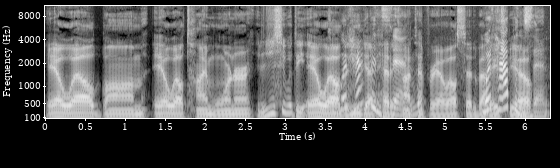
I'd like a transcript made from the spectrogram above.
AOL, Bomb, AOL, Time Warner. Did you see what the AOL, what the new head of content for AOL, said about What HBO? happens then?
